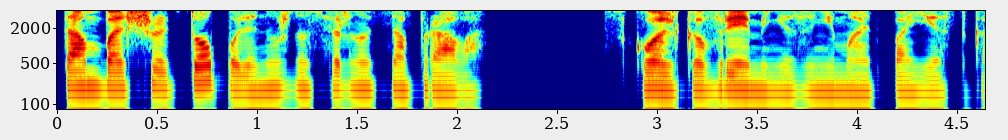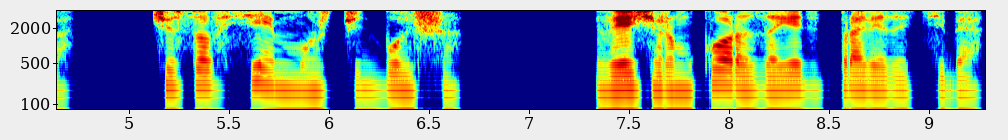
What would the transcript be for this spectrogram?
Там большой тополь, и нужно свернуть направо. Сколько времени занимает поездка? Часов семь, может, чуть больше. Вечером Кора заедет проведать тебя.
